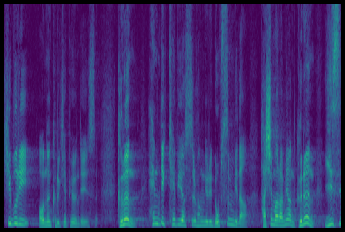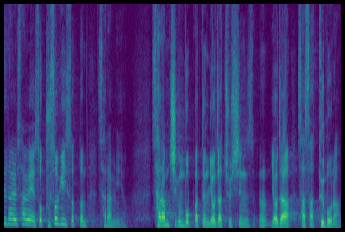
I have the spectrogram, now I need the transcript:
히브리어는 그렇게 표현되어 있어요. 그는 핸디캡이었을 확률이 높습니다. 다시 말하면 그는 이스라엘 사회에서 구석에 있었던 사람이에요. 사람 취급 못 받던 여자 출신 어? 여자 사사 드보라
